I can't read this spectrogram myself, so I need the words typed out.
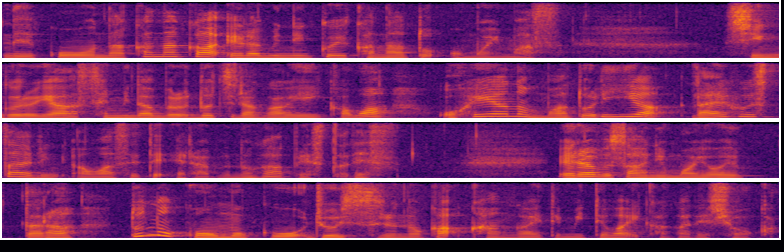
ねこうなかなか選びにくいかなと思います。シングルやセミダブルどちらがいいかはお部屋の間取りやライフスタイルに合わせて選ぶのがベストです。選ぶ際に迷ったらどの項目を重視するのか考えてみてはいかがでしょうか。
